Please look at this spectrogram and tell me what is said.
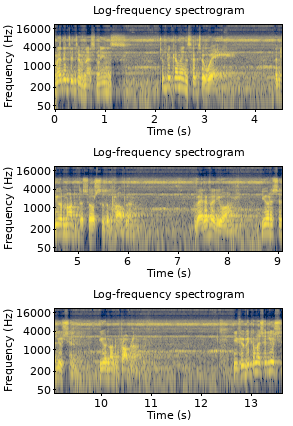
meditativeness means to become in such a way that you are not the source of the problem. Wherever you are, you are a solution, you are not a problem. If you become a solution,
